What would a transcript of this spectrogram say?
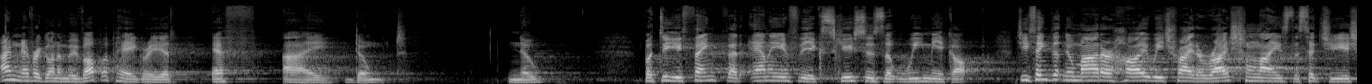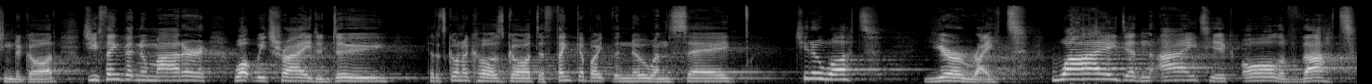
I'm never going to move up a pay grade if I don't. No. But do you think that any of the excuses that we make up, do you think that no matter how we try to rationalize the situation to God, do you think that no matter what we try to do, that it's going to cause God to think about the no and say, Do you know what? You're right. Why didn't I take all of that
